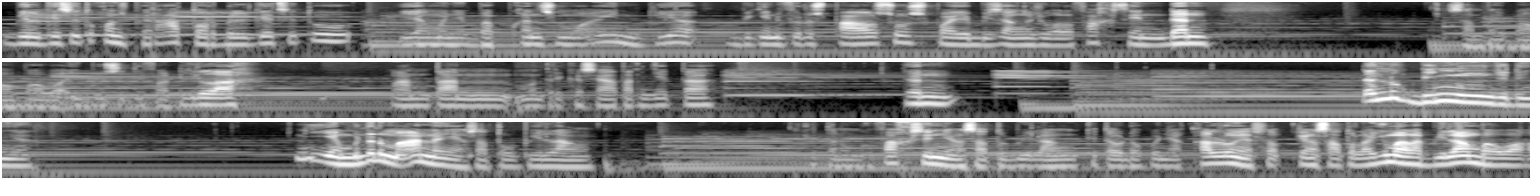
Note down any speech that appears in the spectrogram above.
Bill Gates itu konspirator. Bill Gates itu yang menyebabkan semua ini. Dia bikin virus palsu supaya bisa ngejual vaksin. Dan sampai bawa-bawa Ibu Siti Fadilah mantan Menteri Kesehatan kita. Dan dan lu bingung jadinya. Ini yang bener mana yang satu bilang vaksin yang satu bilang kita udah punya kalung yang satu, yang satu lagi malah bilang bahwa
